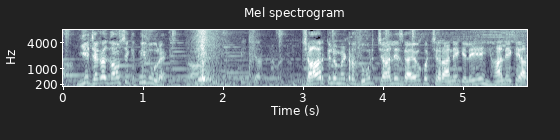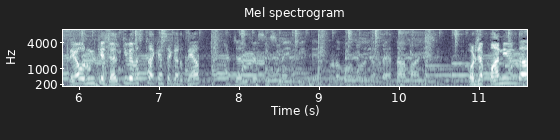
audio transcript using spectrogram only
हाँ। ये जगह गाँव से कितनी दूर है? तीन चार किलोमीटर दूर। चार किलोमीटर दूर चालीस गायों को चराने के लिए यहाँ लेके आते हैं और उनके जल की व्यवस्था कैसे करते हैं आप? जल बस इसमें ही पीते हैं थोड़ा बहुत जब रहता है पानी इसमें और जब पानी होता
